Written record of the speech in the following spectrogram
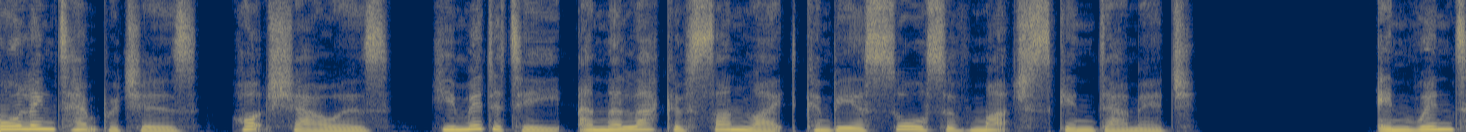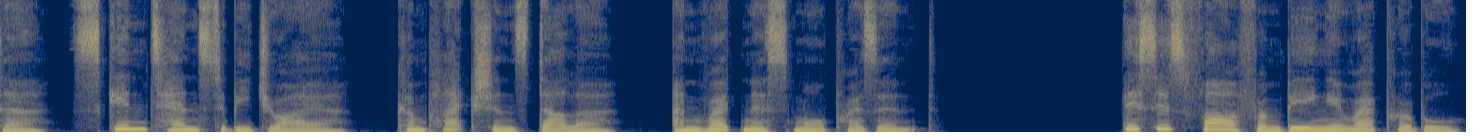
Falling temperatures, hot showers, humidity, and the lack of sunlight can be a source of much skin damage. In winter, skin tends to be drier, complexions duller, and redness more present. This is far from being irreparable,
